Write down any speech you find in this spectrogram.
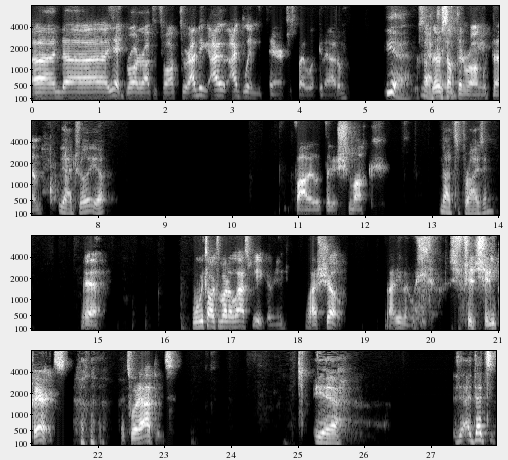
and uh, yeah, he brought her out to talk to her. I think I, I blame the parents just by looking at them. Yeah. There's, some- naturally. there's something wrong with them. Naturally, yeah. Father looked like a schmuck. Not surprising. Yeah. Well, we talked about it last week. I mean, last show. Not even week. Shit, shitty parents. That's what happens. Yeah. That's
